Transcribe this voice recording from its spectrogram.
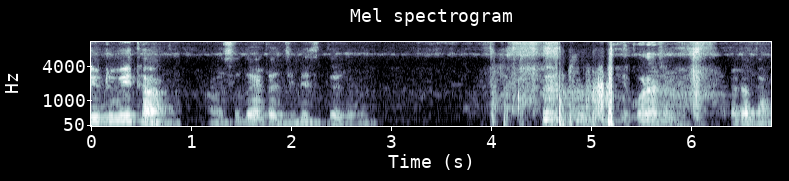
ইউটিউবেই থাক আমি শুধু একটা জিনিস দেখব ইয়ে করা আছে এটা থাক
